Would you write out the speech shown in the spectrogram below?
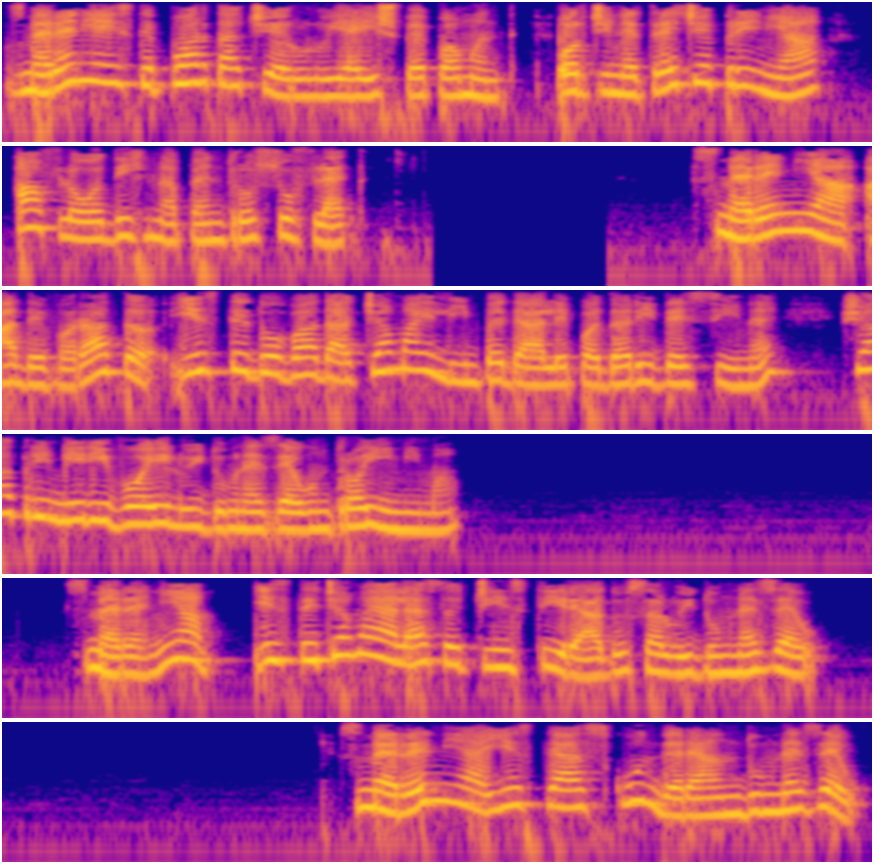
Smerenia este poarta cerului aici pe pământ. Oricine trece prin ea află o dihnă pentru suflet. Smerenia adevărată este dovada cea mai limpede a lepădării de sine și a primirii voii lui Dumnezeu într-o inimă. Smerenia este cea mai aleasă cinstire adusă lui Dumnezeu. Smerenia este ascunderea în Dumnezeu,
